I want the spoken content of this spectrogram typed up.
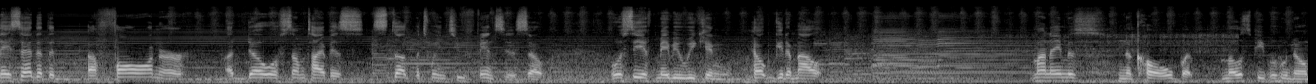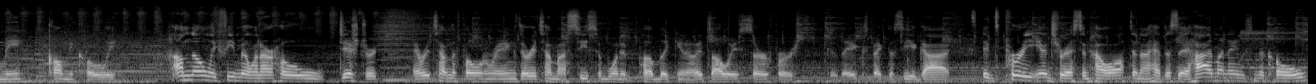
They said that the, a fawn or a doe of some type is stuck between two fences, so we'll see if maybe we can help get him out. My name is Nicole, but most people who know me call me Coley. I'm the only female in our whole district. Every time the phone rings, every time I see someone in public, you know, it's always sir first because they expect to see a guy. It's pretty interesting how often I have to say, hi, my name is Nicole.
